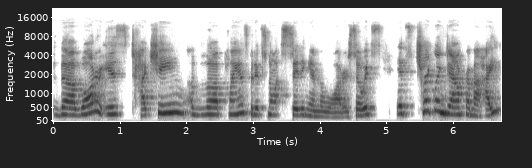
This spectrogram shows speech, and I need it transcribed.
the water is touching the plants, but it's not sitting in the water. So it's it's trickling down from a height,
